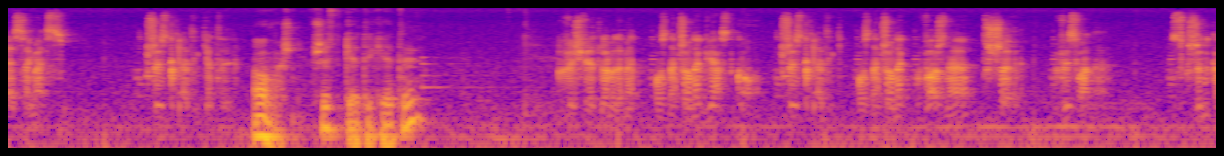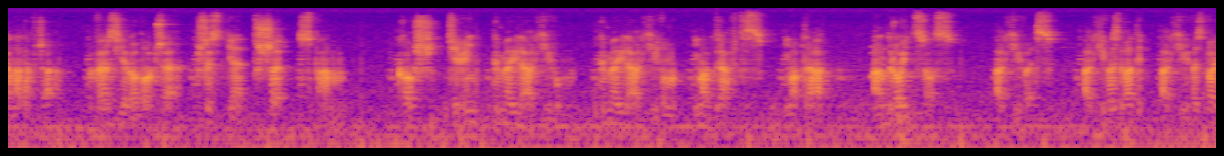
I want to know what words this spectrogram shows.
SMS. Wszystkie etykiety. O właśnie, wszystkie etykiety. Wyświetlam element oznaczone gwiazdką. Wszystkie etykiety. Oznaczone ważne 3. Wysłane. Skrzynka nadawcza. Wersje robocze. Wszystkie 3. Spam. Kosz 9. Gmail archiwum. Gmail archiwum. Map drafts. Mapra. Android SOS. Archives. Archives 2. Archives 2.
